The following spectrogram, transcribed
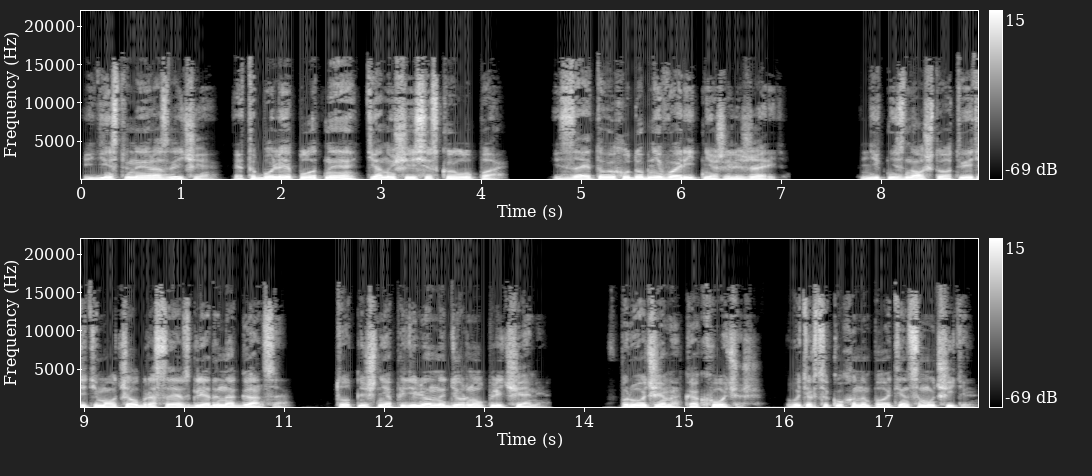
Единственное различие – это более плотная, тянущаяся скорлупа. Из-за этого их удобнее варить, нежели жарить. Ник не знал, что ответить, и молчал, бросая взгляды на Ганса. Тот лишь неопределенно дернул плечами. «Впрочем, как хочешь», — вытерся кухонным полотенцем учитель.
